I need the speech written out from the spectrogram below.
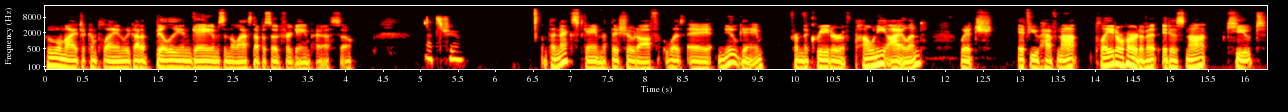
who am I to complain? We got a billion games in the last episode for Game Pass, so That's true. The next game that they showed off was a new game from the creator of Pony Island, which, if you have not played or heard of it, it is not cute.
